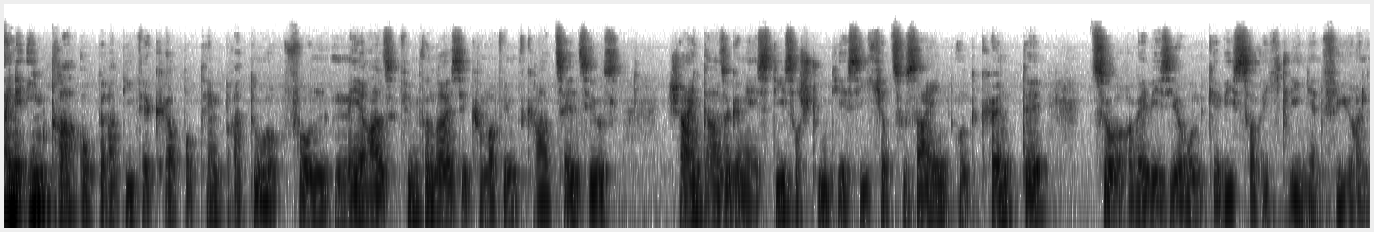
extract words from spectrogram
Eine intraoperative Körpertemperatur von mehr als 35,5 Grad Celsius scheint also gemäß dieser Studie sicher zu sein und könnte zur Revision gewisser Richtlinien führen.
